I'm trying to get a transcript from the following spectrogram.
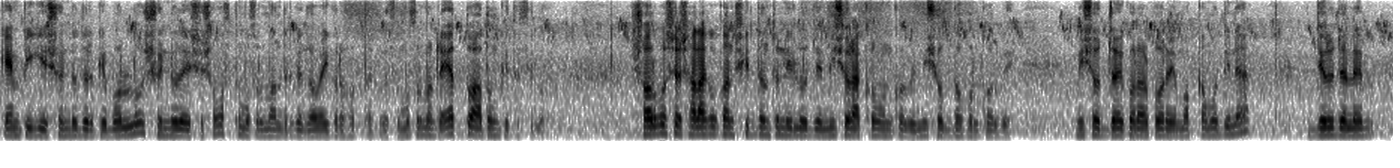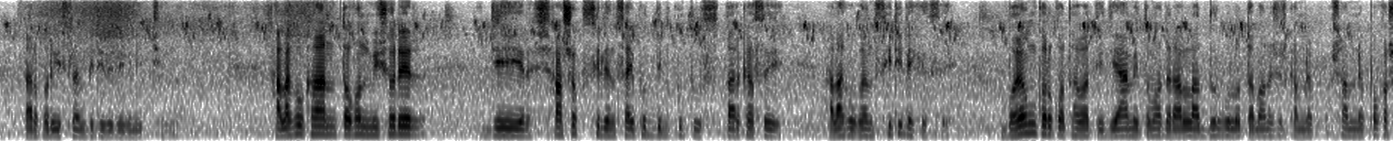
ক্যাম্পে গিয়ে সৈন্যদেরকে বলল, সৈন্যরা এসে সমস্ত মুসলমানদেরকে জবাই করে হত্যা করেছে। মুসলমানরা এত আতঙ্কিত ছিল। সর্বশেষ হালাকু খান সিদ্ধান্ত নিল যে মিশর আক্রমণ করবে, মিশর দখল করবে। মিশর জয় করার পরে মক্কা, মদিনা, জেরুজালেম, তারপরে ইসলাম পৃথিবী থেকে নিচ্ছিন্ন। হালাকু খান তখন মিশরের যে শাসক ছিলেন সাইফুদ্দিন কুতুস, তার কাছে হালাকু খান চিঠি লিখেছে। ভয়ঙ্কর কথাবার্তি যে আমি তোমাদের আল্লাহর দুর্বলতা মানুষের সামনে সামনে প্রকাশ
